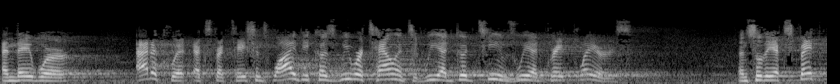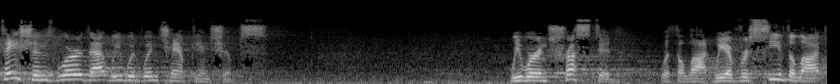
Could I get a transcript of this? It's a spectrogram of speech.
And they were adequate expectations. Why? Because we were talented, we had good teams, we had great players. And so the expectations were that we would win championships. We were entrusted with a lot. We have received a lot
